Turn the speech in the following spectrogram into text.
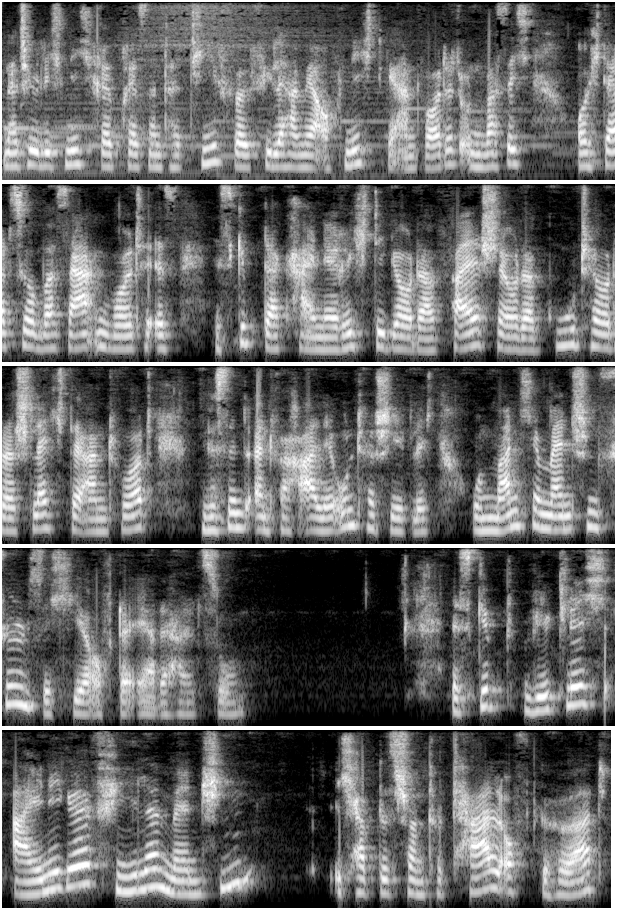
natürlich nicht repräsentativ, weil viele haben ja auch nicht geantwortet. Und was ich euch dazu aber sagen wollte, ist, es gibt da keine richtige oder falsche oder gute oder schlechte Antwort. Wir sind einfach alle unterschiedlich. Und manche Menschen fühlen sich hier auf der Erde halt so. Es gibt wirklich einige, viele Menschen, ich habe das schon total oft gehört,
